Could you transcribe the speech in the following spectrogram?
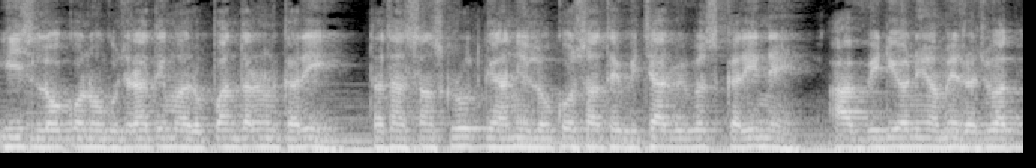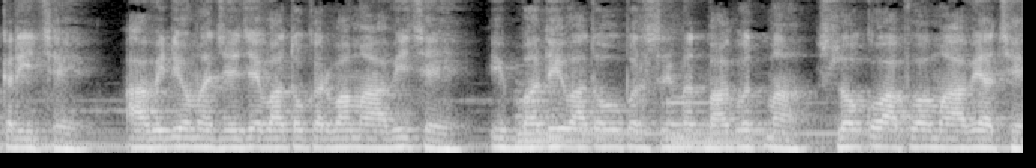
એ શ્લોકોનું ગુજરાતીમાં રૂપાંતરણ કરી તથા સંસ્કૃત જ્ઞાની લોકો સાથે વિચાર વિમર્શ કરીને આ વિડીયોની અમે રજૂઆત કરી છે. આ વિડીયોમાં જે જે વાતો કરવામાં આવી છે, એ બધી વાતો ઉપર શ્રીમદ ભાગવતમાં શ્લોકો આપવામાં આવ્યા છે.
